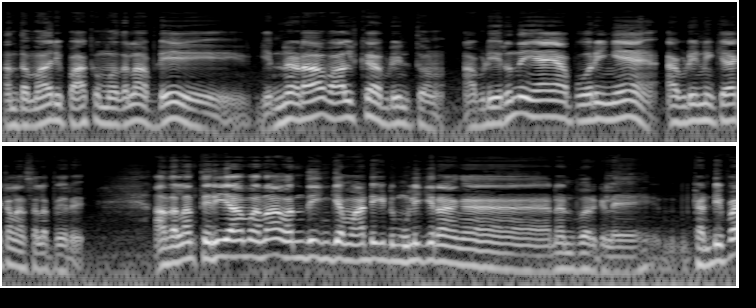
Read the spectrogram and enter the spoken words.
அந்த மாதிரி பார்க்கும் போதெல்லாம் அப்படியே என்னடா வாழ்க்கை அப்படின்னு தோணும். அப்படி இருந்து ஏன்யா போறீங்க? அப்படின்னு கேட்கலாம் சில பேர். அதெல்லாம் தெரியாம தான் வந்து இங்கே மாட்டிக்கிட்டு முழிக்கிறாங்க நண்பர்கள். கண்டிப்பா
